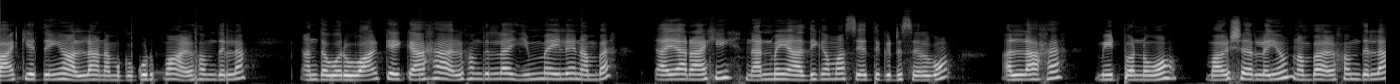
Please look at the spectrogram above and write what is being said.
பாக்கியத்தையும் அல்லாஹ் நமக்கு கொடுப்பான். அல்ஹம்துல்லா அந்த ஒரு வாழ்க்கைக்காக அல்ஹம்துல்லா இம்மையிலே நம்ம தயாராகி நன்மையை அதிகமாக சேர்த்துக்கிட்டு செல்வோம். அல்லாஹ மீட் பண்ணுவோம். மகிஷர்லேயும் நம்ம அல்ஹம்துல்லா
